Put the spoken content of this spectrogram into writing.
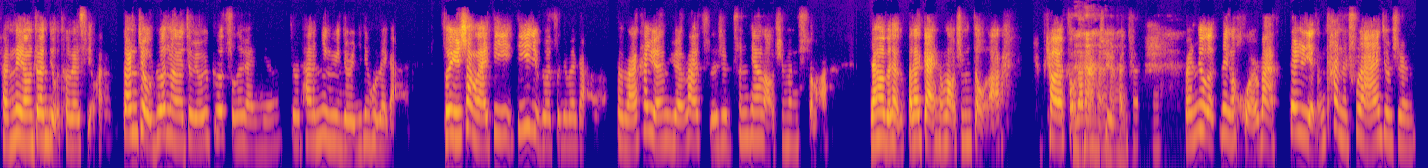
反正那张专辑我特别喜欢。当然这首歌呢，就由于歌词的原因，就是它的命运就是一定会被改，所以上来第一第一句歌词就被改了。本来它原原来词是春天老师们死了，然后把它把它改成老师们走了，不知道要走到哪儿去，反正 反正就那个魂儿吧。但是也能看得出来，就是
